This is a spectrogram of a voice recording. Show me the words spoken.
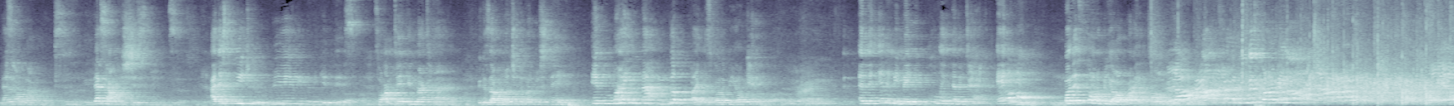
That's how God works. That's how He shifts things. I just need you to really, really get this. So I'm taking my time because I want you to understand. It might not look like it's going to be okay. And the enemy may be pulling an attack at but it's going to be all right. I'm telling you, it's going to be all right. So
